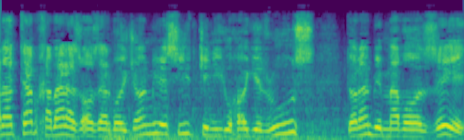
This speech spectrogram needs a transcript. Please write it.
مرتب خبر از آذربایجان می رسید که نیروهای روس دارن به مواضع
